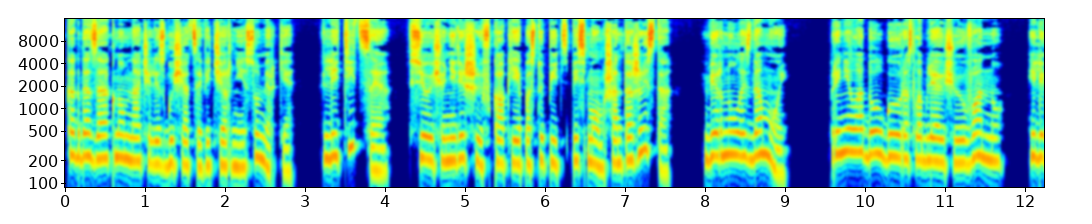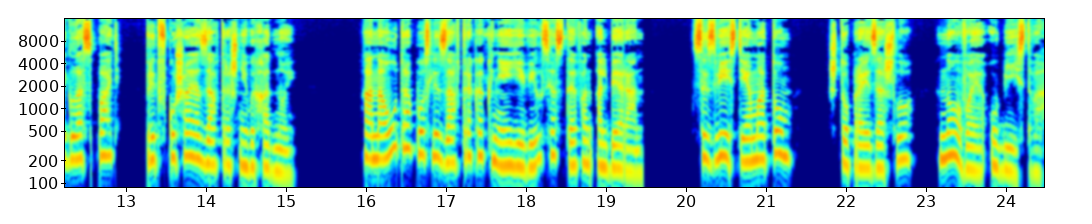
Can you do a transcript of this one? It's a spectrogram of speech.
Когда за окном начали сгущаться вечерние сумерки, Летиция, все еще не решив, как ей поступить с письмом шантажиста, вернулась домой, приняла долгую расслабляющую ванну и легла спать, предвкушая завтрашний выходной. А на утро после завтрака к ней явился Стефан Альберан с известием о том, что произошло новое убийство.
